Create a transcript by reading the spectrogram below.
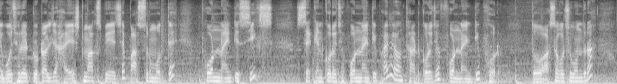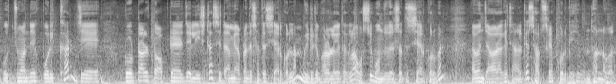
এবছরের টোটাল যে হাইয়েস্ট মার্কস পেয়েছে পাঁচশোর মধ্যে ফোর নাইনটি সিক্স সেকেন্ড করেছে ফোর নাইনটি ফাইভ এবং থার্ড করেছে ফোর নাইনটি ফোর তো আশা করছি বন্ধুরা উচ্চ মাধ্যমিক পরীক্ষার যে টোটাল টপ টেনের যে লিস্টটা সেটা আমি আপনাদের সাথে শেয়ার করলাম। ভিডিওটি ভালো লেগে থাকলে অবশ্যই বন্ধুদের সাথে শেয়ার করবেন এবং যাওয়ার আগে চ্যানেলকে সাবস্ক্রাইব করে দিয়ে যাবেন। ধন্যবাদ।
